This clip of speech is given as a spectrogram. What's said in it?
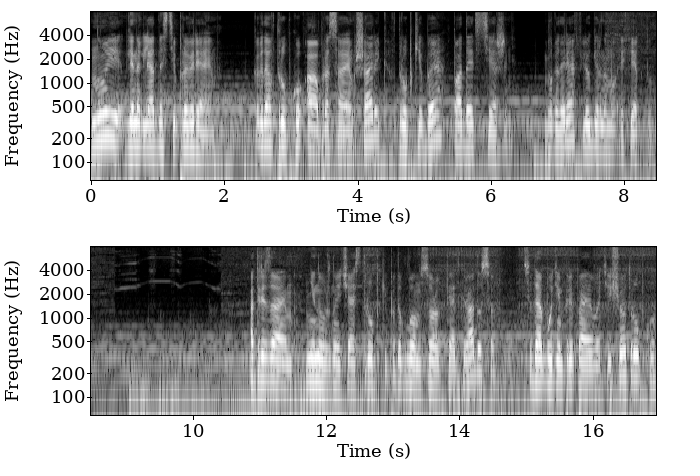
Ну и для наглядности проверяем. Когда в трубку А бросаем шарик, в трубке Б падает стержень, благодаря флюгерному эффекту. Отрезаем ненужную часть трубки под углом 45 градусов. Сюда будем припаивать еще трубку,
